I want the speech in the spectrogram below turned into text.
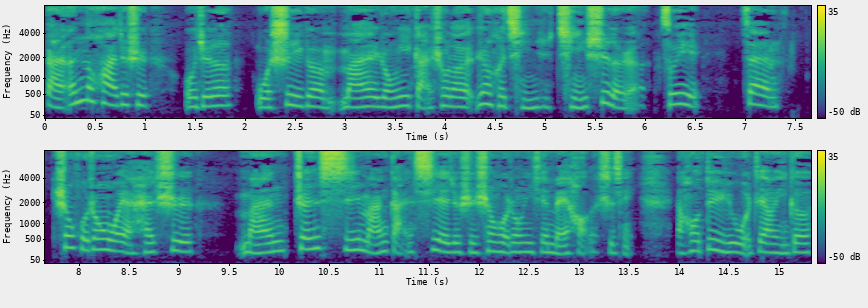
感恩的话，就是我觉得我是一个蛮容易感受到任何情情绪的人，所以在生活中我也还是。蛮珍惜、蛮感谢，就是生活中一些美好的事情。然后，对于我这样一个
